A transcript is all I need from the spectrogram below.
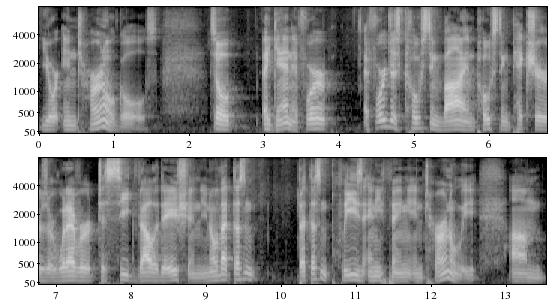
your internal goals. So again if we're if we're just coasting by and posting pictures or whatever to seek validation, you know that doesn't that doesn't please anything internally. Um,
